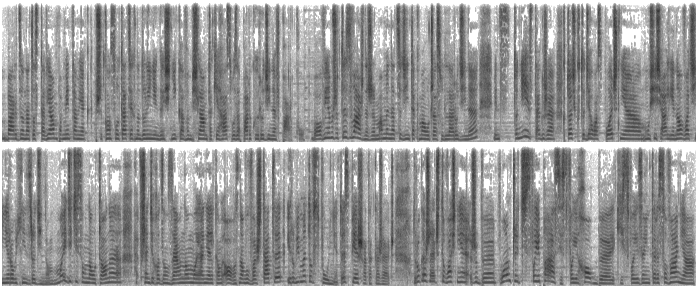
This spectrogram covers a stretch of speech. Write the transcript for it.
bardzo na to stawiałam. Pamiętam, jak przy konsultacjach na Dolinie Gęśnika wymyślałam takie hasło zaparkuj rodzinę w parku, bo wiem, że to jest ważne, że mamy na co dzień tak mało czasu dla rodziny, więc to nie jest tak, że ktoś, kto działa społecznie, musi się alienować i nie robić nic z rodziną. Moje dzieci są nauczone, wszędzie chodzą ze mną, moja Anielka mówi, o, znowu warsztaty i robimy to wspólnie. To jest pierwsza taka rzecz. Druga rzecz to właśnie, żeby łączyć swoje pasje, swoje hobby, jakieś swoje zainteresowania.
